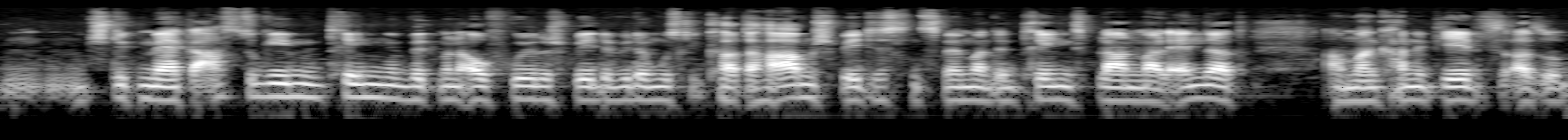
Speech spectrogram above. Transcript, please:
ein, Stück mehr Gas zu geben im Training, dann wird man auch früher oder später wieder Muskelkater haben, spätestens wenn man den Trainingsplan mal ändert. Aber man kann nicht jedes, also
